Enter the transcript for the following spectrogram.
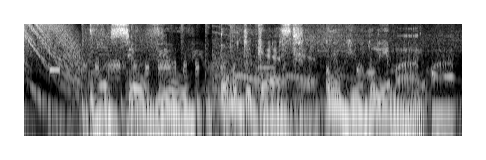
Você ouviu o podcast com Rio do Lima.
